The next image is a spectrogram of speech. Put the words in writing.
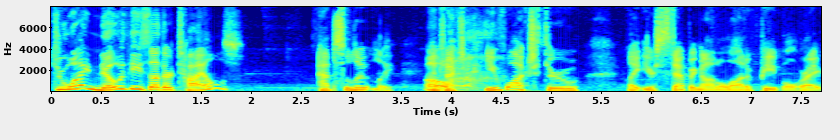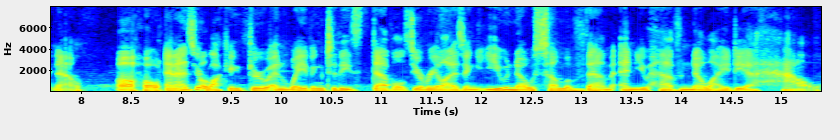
Do I know these other tiles? Absolutely. In Oh. fact, you've walked through, like, you're stepping on a lot of people right now. Oh. And as you're oh. walking through and waving to these devils, you're realizing you know some of them and you have no idea how.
